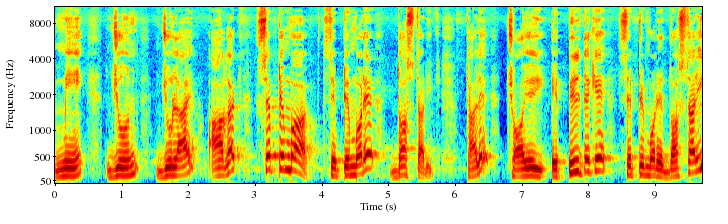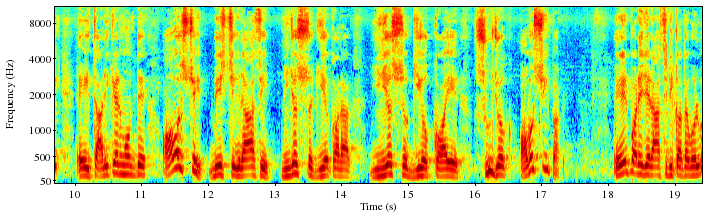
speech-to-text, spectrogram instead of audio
May, June, July, August, September. সেপ্টেম্বরের দশ তারিখ। তাহলে ছয়ই এপ্রিল থেকে সেপ্টেম্বরের দশ তারিখ। এই তারিখের মধ্যে অবশ্যই বৃশ্চিক রাশি নিজস্ব গৃহ করার, নিজস্ব গৃহ ক্রয়ের সুযোগ অবশ্যই পাবে। এরপরে যে রাশিটির কথা বলব,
